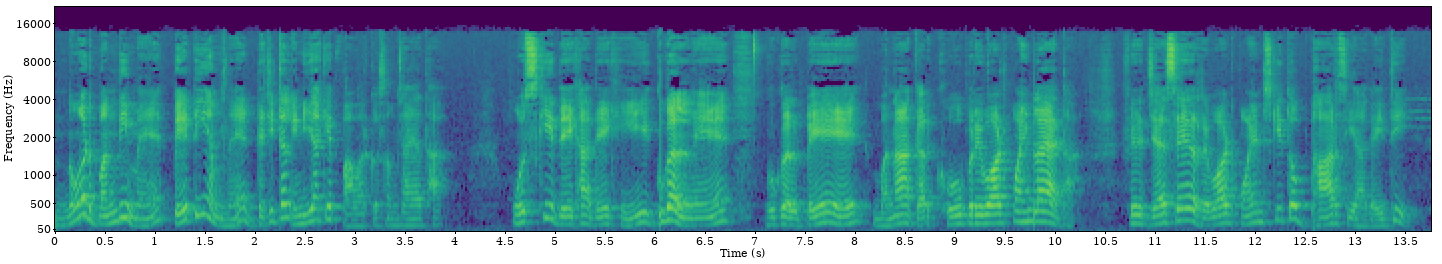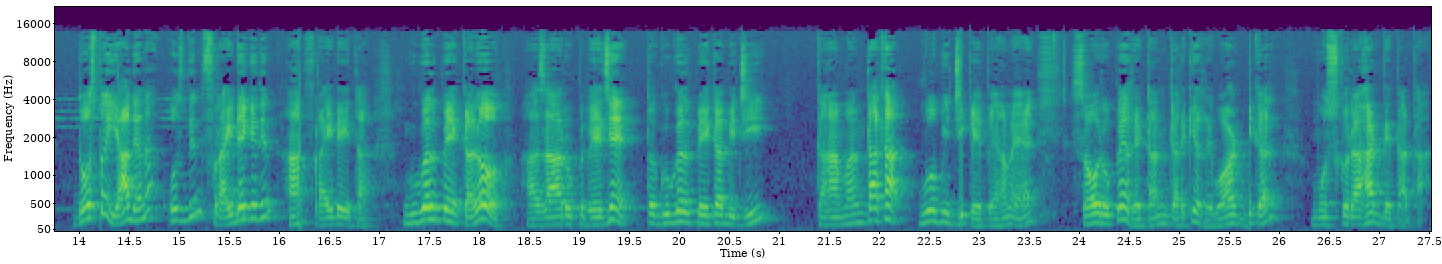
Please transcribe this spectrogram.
नोटबंदी में पेटीएम ने डिजिटल इंडिया के पावर को समझाया था। उसकी देखा देखी गूगल ने गूगल पे बनाकर खूब रिवॉर्ड पॉइंट लाया था। फिर जैसे रिवॉर्ड पॉइंट्स की तो बाहर सी आ गई थी। दोस्तों, याद है ना? उस दिन फ्राइडे के दिन? हाँ फ्राइडे ही था। गूगल पे करो, हज़ार रुपए भेजें तो गूगल पे का भी जी कहा मानता था? वो भी जी पे पे हमें सौ रुपए रिटर्न करके रिवॉर्ड देकर मुस्कुराहट देता था।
